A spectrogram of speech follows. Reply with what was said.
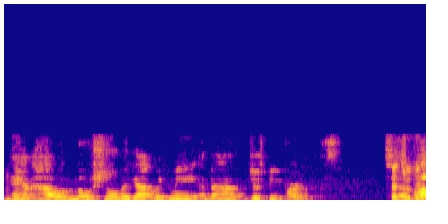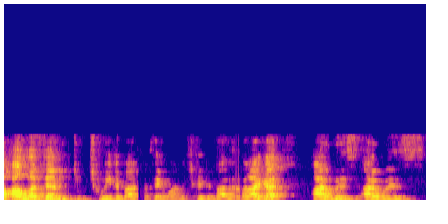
Mhm. and how emotional they got with me about just being part of this. So I'll. I'll let them tweet about it if they want to tweet about it. But I got, I was, I was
